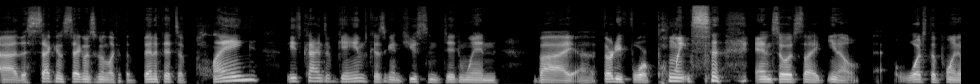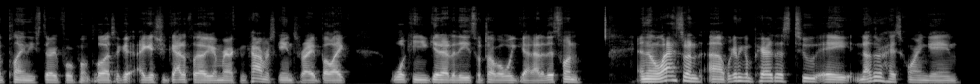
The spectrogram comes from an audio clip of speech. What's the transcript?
Uh, the second segment is going to look at the benefits of playing these kinds of games because again, Houston did win by uh, 34 points, and so it's like you know, what's the point of playing these 34 point blowouts? I guess, you got to play all your American Conference games, right? But like, what can you get out of these? We'll talk about what we got out of this one. And then the last one, uh, we're going to compare this to a, another high scoring game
